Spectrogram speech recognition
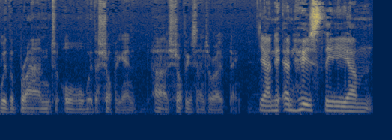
with a brand or with a shopping end uh, shopping centre opening. Yeah, and, and who's the um,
